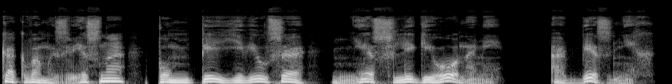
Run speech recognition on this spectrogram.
Как вам известно, Помпей явился не с легионами, а без них.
